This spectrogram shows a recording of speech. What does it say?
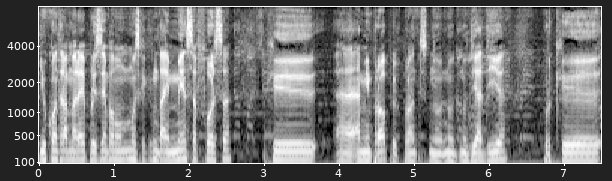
E o Contra a Maré, por exemplo, é uma música que me dá imensa força que a, a mim próprio, pronto, no, no, no dia a dia, porque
